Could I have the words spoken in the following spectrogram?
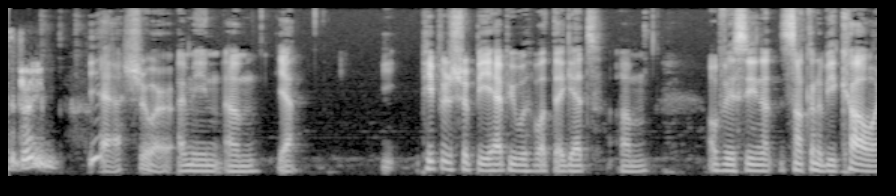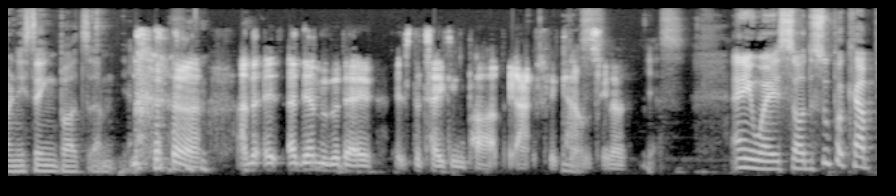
the dream. Yeah, sure. I mean, um, yeah, people should be happy with what they get. Um, obviously, not, it's not going to be a cow or anything, but um, yeah. and it, at the end of the day, it's the taking part that actually counts. Yes. You know. Yes. Anyway, so the Super Cup,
